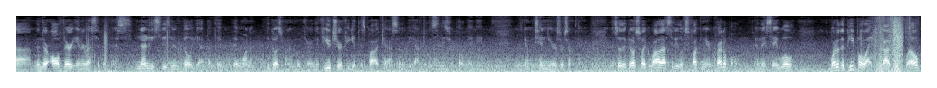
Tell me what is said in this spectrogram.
um, and they're all very interested in this. None of these cities have been built yet, but they, they want to. The ghosts want to move there in the future. If you get this podcast, it'll be after the cities are built, maybe you know, ten years or something. And so the ghosts are like, "Wow, that city looks fucking incredible." And they say, "Well, what are the people like?" And God says, "Well."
